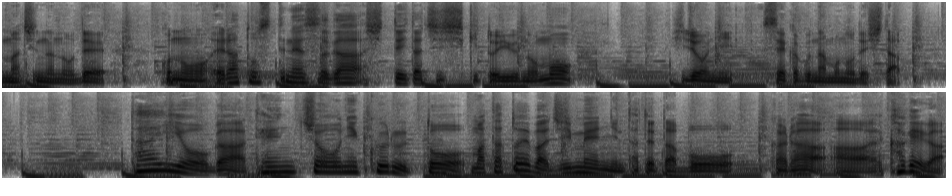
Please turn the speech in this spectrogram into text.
町なのでこのエラトステネスが知っていた知識というのも非常に正確なものでした。太陽が天頂に来ると、まあ、例えば地面に立てた棒からあ影が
